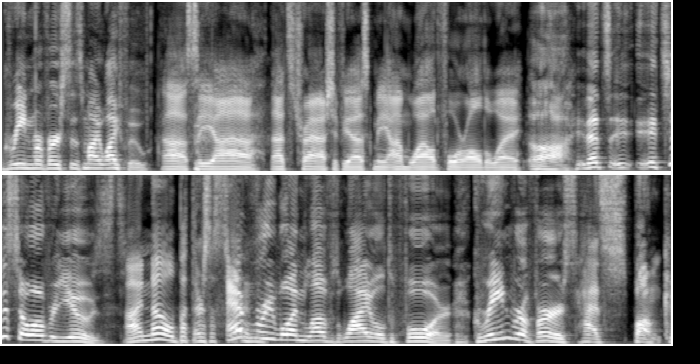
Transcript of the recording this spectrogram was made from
Green Reverse is my waifu. Ah, see, See, ah, that's trash if you ask me. I'm Wild 4 all the way. Ah, that's it- it's just so overused. I know, but there's a certain. Everyone loves Wild 4. Green Reverse has spunk,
